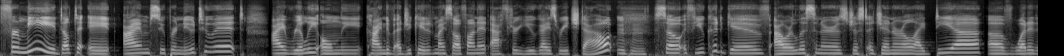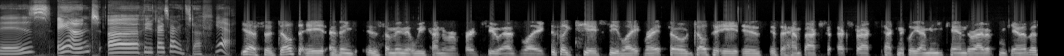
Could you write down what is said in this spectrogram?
for me, Delta 8, I'm super new to it. I really only kind of educated myself on it after you guys reached out. So if you could give our listeners just a general idea of what it is. And uh, who you guys are and stuff. Yeah. Yeah, so Delta 8, I think, is something that we kind of refer to as like, it's like THC light, right? So Delta 8 is, is a hemp ex- extract, technically. I mean, you can derive it from cannabis,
